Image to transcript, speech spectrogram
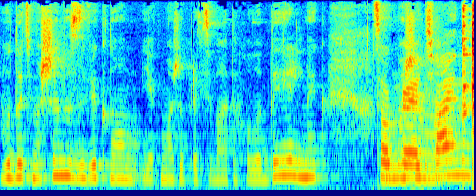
гудуть машини за вікном, як може працювати холодильник. Цокає чайник.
